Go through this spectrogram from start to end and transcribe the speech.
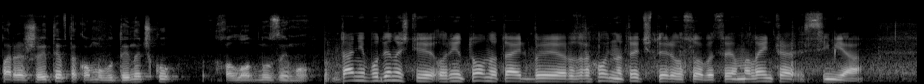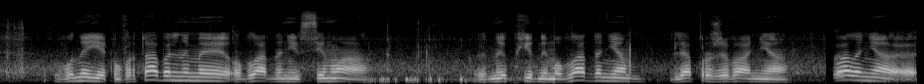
пережити в такому будиночку холодну зиму. Дані будиночки орієнтовно та якби розраховані на 3-4 особи. Це маленька сім'я. Вони є комфортабельними, обладнані всіма необхідним обладнанням для проживання. Палення, е,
